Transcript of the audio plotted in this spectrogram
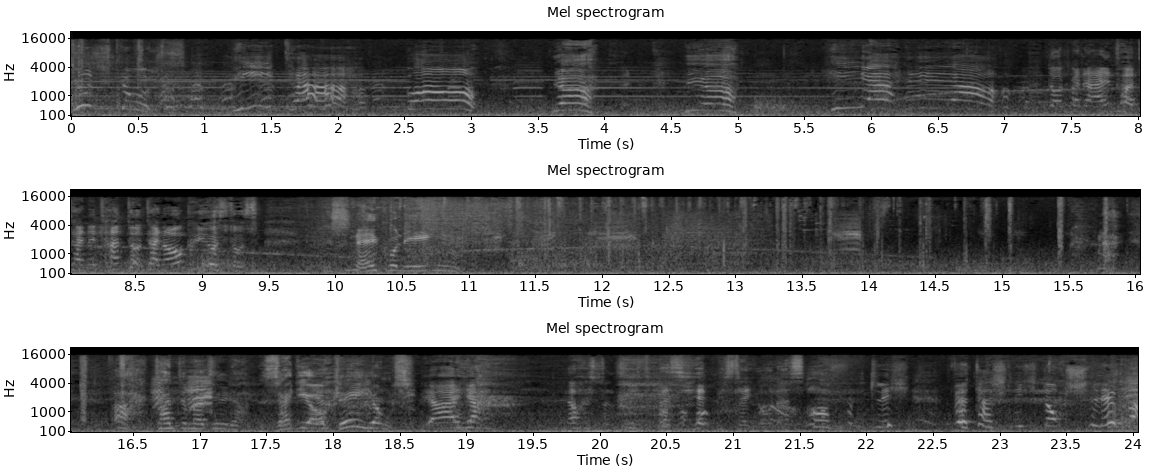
Justus! Peter! Bob! Ja, hier! Hierher! Dort bei der Einfahrt, deine Tante und dein Onkel Justus. Schnell, Kollegen! Tante Mathilda, seid ihr okay, Jungs? Ja, ja. Noch ist uns nichts passiert, Mr. Jonas. Hoffentlich wird das nicht noch schlimmer.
